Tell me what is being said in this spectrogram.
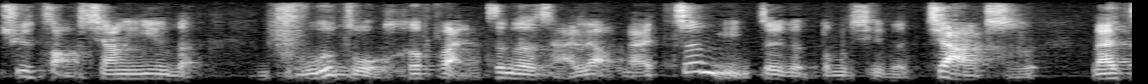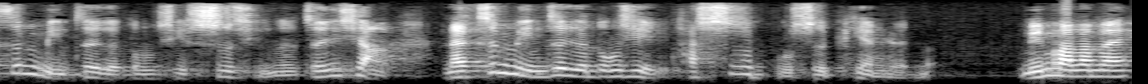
去找相应的。辅佐和反证的材料来证明这个东西的价值，来证明这个东西事情的真相，来证明这个东西它是不是骗人的，明白了没？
